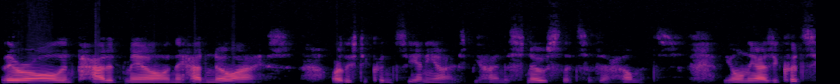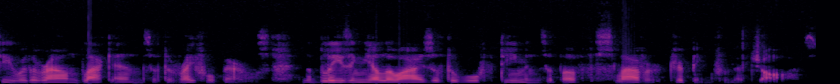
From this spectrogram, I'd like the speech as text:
They were all in padded mail, and they had no eyes, or at least he couldn't see any eyes behind the snow slits of their helmets. The only eyes he could see were the round black ends of the rifle barrels, and the blazing yellow eyes of the wolf daemons above the slaver dripping from their jaws.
